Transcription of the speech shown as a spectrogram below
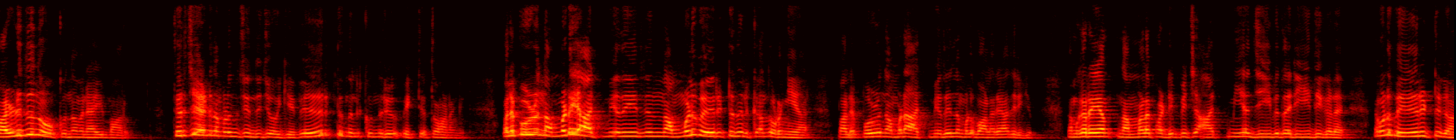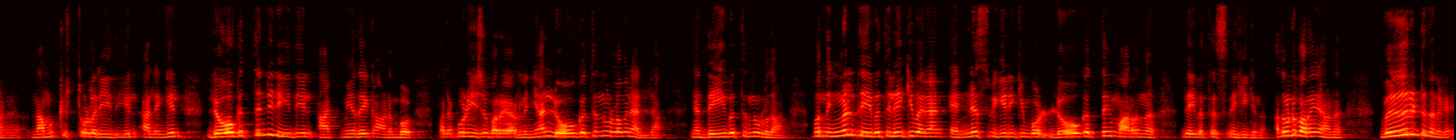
പഴുതു നോക്കുന്നവനായി മാറും. തീർച്ചയായിട്ടും നമ്മളൊന്ന് ചിന്തിച്ച് നോക്കിയേ വേറിട്ട് നിൽക്കുന്നൊരു വ്യക്തിത്വമാണെങ്കിൽ. പലപ്പോഴും നമ്മുടെ ആത്മീയതയിൽ നിന്ന് നമ്മൾ വേറിട്ട് നിൽക്കാൻ തുടങ്ങിയാൽ പലപ്പോഴും നമ്മുടെ ആത്മീയതയിൽ നമ്മൾ വളരാതിരിക്കും. നമുക്കറിയാം നമ്മളെ പഠിപ്പിച്ച ആത്മീയ ജീവിത രീതികളെ നമ്മൾ വേറിട്ട് കാണുക. നമുക്കിഷ്ടമുള്ള രീതിയിൽ അല്ലെങ്കിൽ ലോകത്തിന്റെ രീതിയിൽ ആത്മീയതയെ കാണുമ്പോൾ പലപ്പോഴും ഈശോ പറയാറില്ല ഞാൻ ലോകത്തു നിന്നുള്ളവനല്ല ഞാൻ ദൈവത്തിൽ നിന്നുള്ളതാണ്. അപ്പോൾ നിങ്ങൾ ദൈവത്തിലേക്ക് വരാൻ എന്നെ സ്വീകരിക്കുമ്പോൾ ലോകത്തെ മറന്ന് ദൈവത്തെ സ്നേഹിക്കുന്നു. അതുകൊണ്ട് പറയാണ് വേറിട്ട് നിൽക്കുക.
